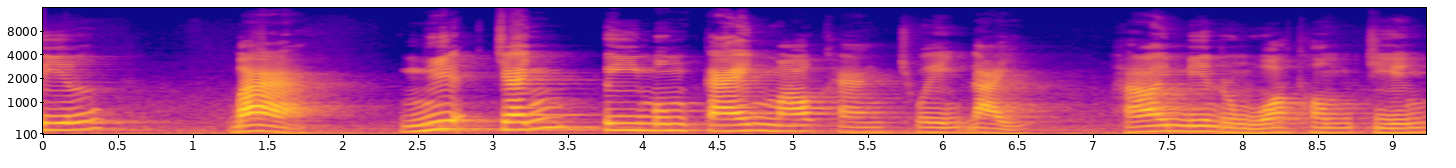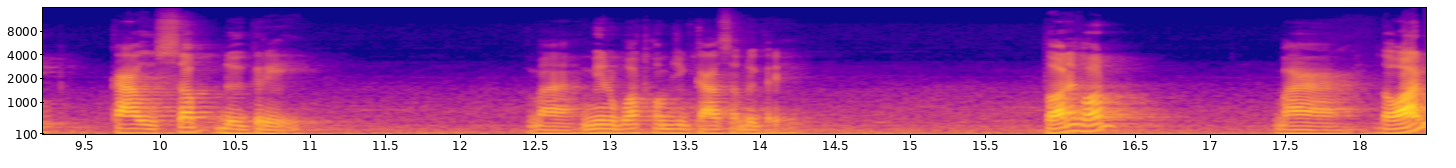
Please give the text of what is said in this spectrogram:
ទៀលបាទងាកចេញពីមុំកែងមកខាងឆ្វេងដៃហើយមានរង្វាស់ធំជាង90ដឺក្រេបាទមានរង្វាស់ធំជាង90ដឺក្រេតើណាកូនបាទតន់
